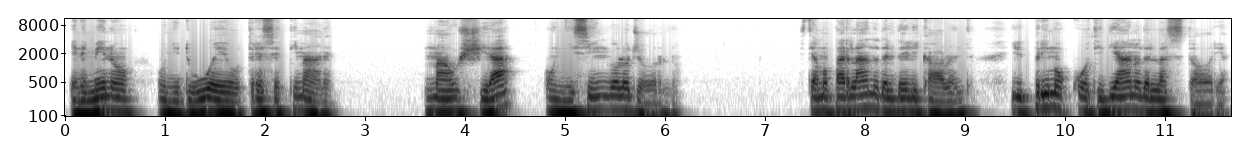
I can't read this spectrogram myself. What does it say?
e nemmeno ogni due o tre settimane, ma uscirà ogni singolo giorno. Stiamo parlando del Daily Current, il primo quotidiano della storia,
